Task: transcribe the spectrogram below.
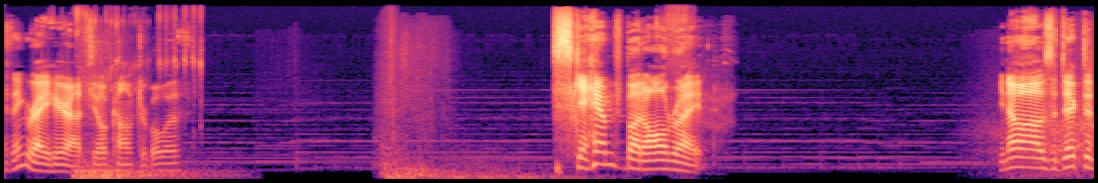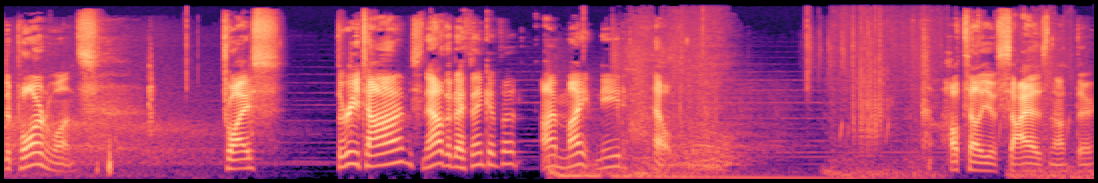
I think right here I feel comfortable with. Scammed, but alright. You know, I was addicted to porn once. Twice. Three times. Now that I think of it, I might need help. I'll tell you if Saya's not there.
